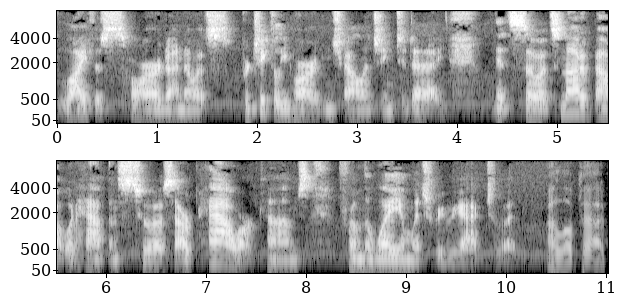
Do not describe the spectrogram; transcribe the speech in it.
life is hard. I know it's particularly hard and challenging today. It's so it's not about what happens to us. Our power comes from the way in which we react to it. I love that.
